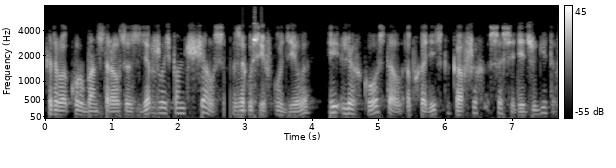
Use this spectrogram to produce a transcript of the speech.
которого Курбан старался сдерживать, помчался, закусив удила, и легко стал обходить скакавших соседей джигитов.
